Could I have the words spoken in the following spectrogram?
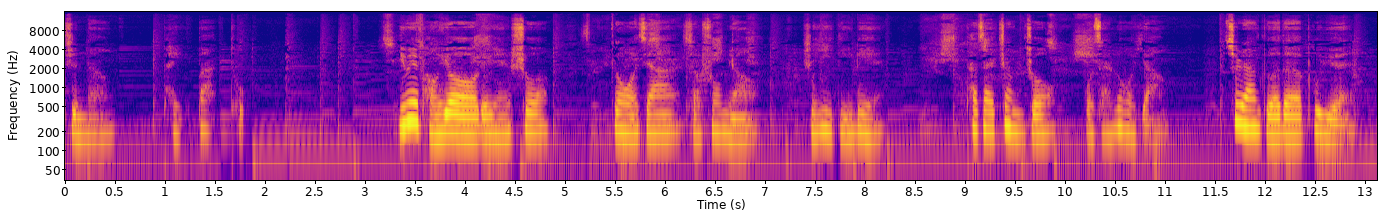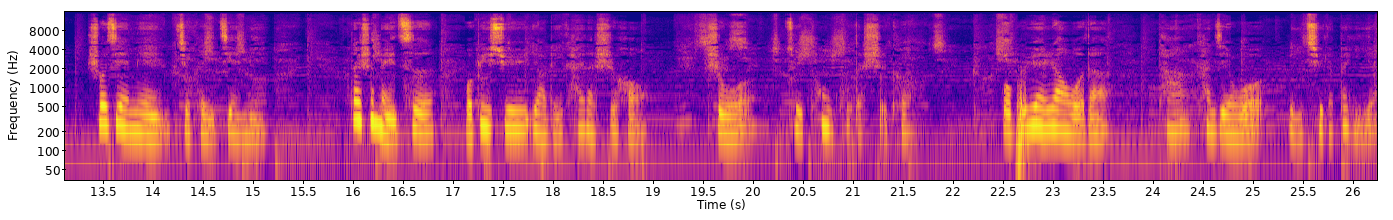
只能陪伴途？一位朋友留言说，跟我家小树苗是异地恋，他在郑州，我在洛阳，虽然隔得不远。说见面就可以见面，但是每次我必须要离开的时候，是我最痛苦的时刻。我不愿让我的他看见我离去的背影，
